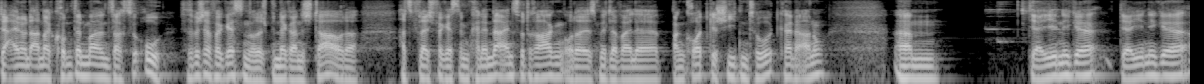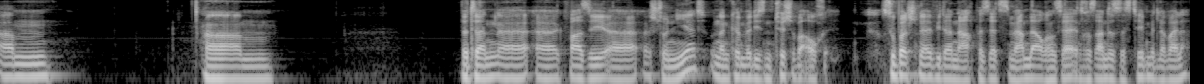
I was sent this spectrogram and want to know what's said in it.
der eine oder andere kommt dann mal und sagt so, oh, das habe ich ja vergessen oder ich bin da gar nicht da oder hat es vielleicht vergessen im Kalender einzutragen oder ist mittlerweile bankrott, geschieden, tot, keine Ahnung. Ähm, derjenige, derjenige ähm, ähm, wird dann äh, äh, quasi äh, storniert und dann können wir diesen Tisch aber auch super schnell wieder nachbesetzen. Wir haben da auch ein sehr interessantes System mittlerweile.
